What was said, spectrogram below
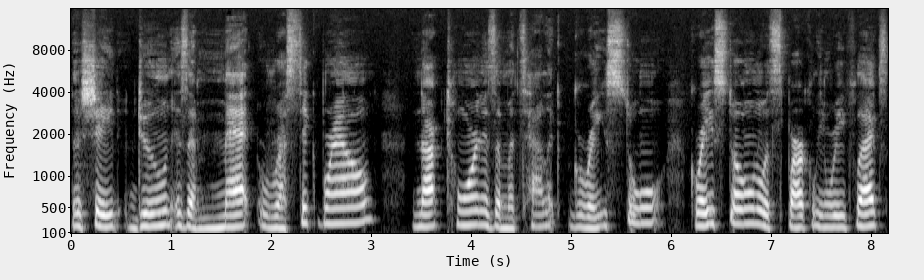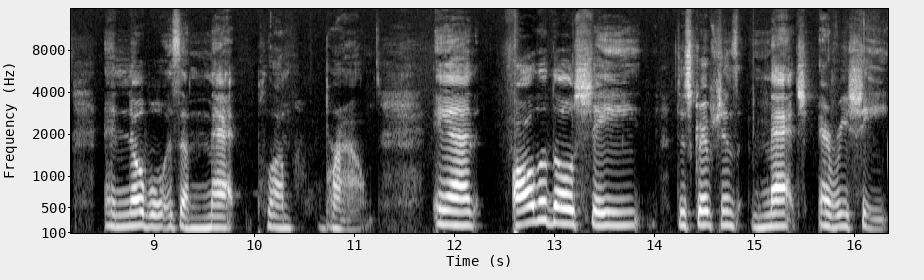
The shade Dune is a matte rustic brown. Nocturne is a metallic gray stone, gray stone with sparkling reflex. And Noble is a matte plum brown. And all of those shade descriptions match every shade.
